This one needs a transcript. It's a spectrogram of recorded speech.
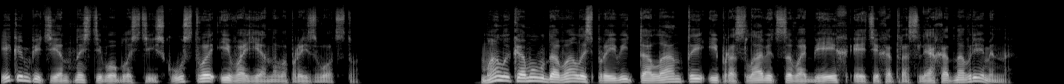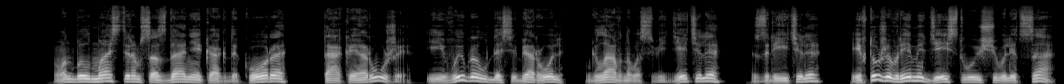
и компетентности в области искусства и военного производства. Мало кому удавалось проявить таланты и прославиться в обеих этих отраслях одновременно. Он был мастером создания как декора, так и оружия и выбрал для себя роль главного свидетеля, зрителя и в то же время действующего лица,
